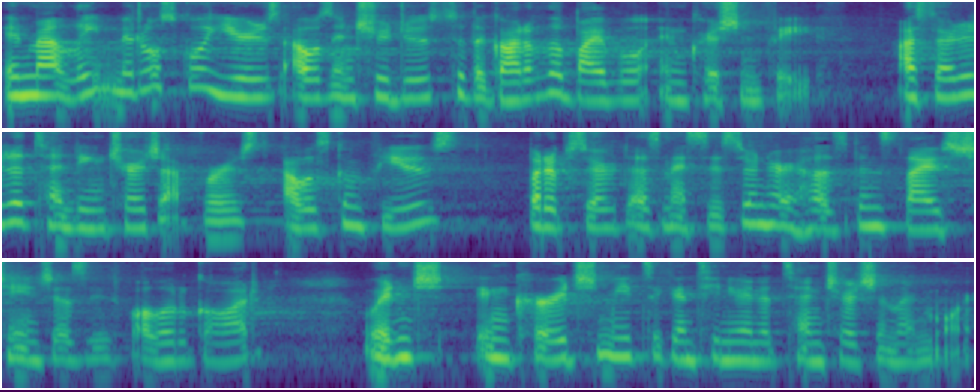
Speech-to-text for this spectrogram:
In my late middle school years, I was introduced to the God of the Bible and Christian faith. I started attending church at first. I was confused, but observed as my sister and her husband's lives changed as they followed God, which encouraged me to continue and attend church and learn more.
